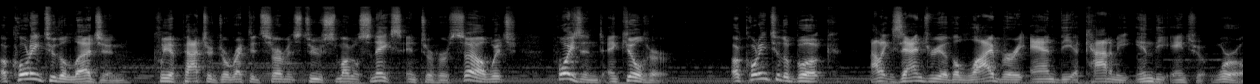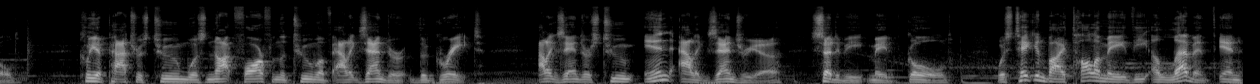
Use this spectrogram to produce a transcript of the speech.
According to the legend, Cleopatra directed servants to smuggle snakes into her cell, which poisoned and killed her. According to the book Alexandria, the Library and the Academy in the Ancient World, Cleopatra's tomb was not far from the tomb of Alexander the Great. Alexander's tomb in Alexandria, said to be made of gold, was taken by Ptolemy the 11th in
